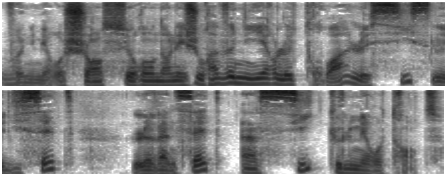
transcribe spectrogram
Vos numéros chance seront dans les jours à venir le 3, le 6, le 17, le 27 ainsi que le numéro 30.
